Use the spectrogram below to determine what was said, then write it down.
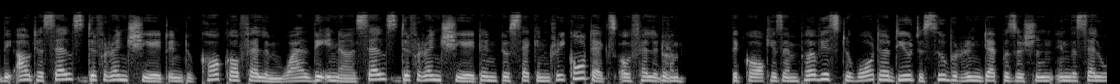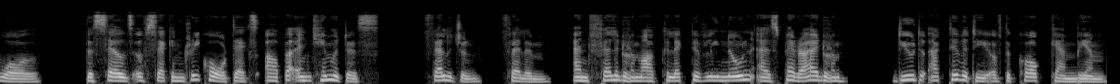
The outer cells differentiate into phellem while the inner cells differentiate into secondary cortex or phelloderm. The cork is impervious to water due to suberin deposition in the cell wall. The cells of secondary cortex are parenchymatous. Phellogen, phellem, and phelloderm are collectively known as periderm. Due to activity of the cork cambium,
